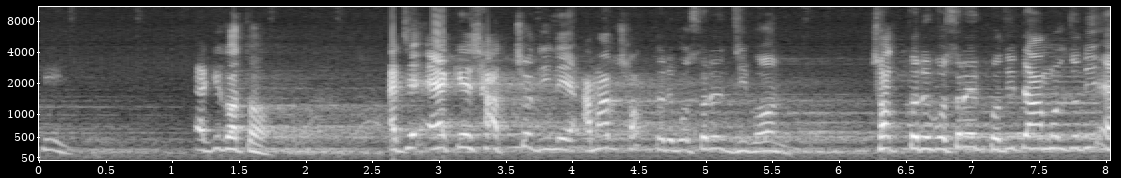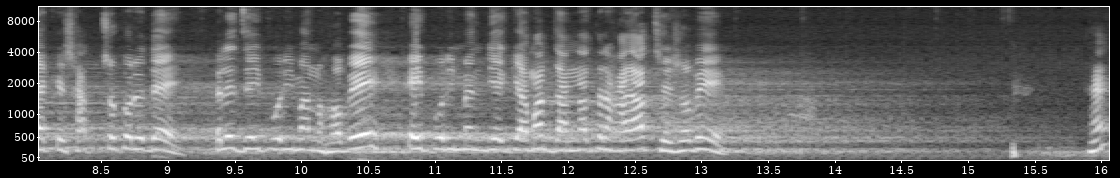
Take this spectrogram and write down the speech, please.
কি? একে কত? আচ্ছা একে সাতশো দিলে আমার সত্তর বছরের জীবন, সত্তর বছরের প্রতিটা আমল যদি একে সাতশো করে দেয়, তাহলে যেই পরিমাণ হবে, এই পরিমাণ দিয়ে কি আমার জান্নাতের হায়াত শেষ হবে? হ্যাঁ?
